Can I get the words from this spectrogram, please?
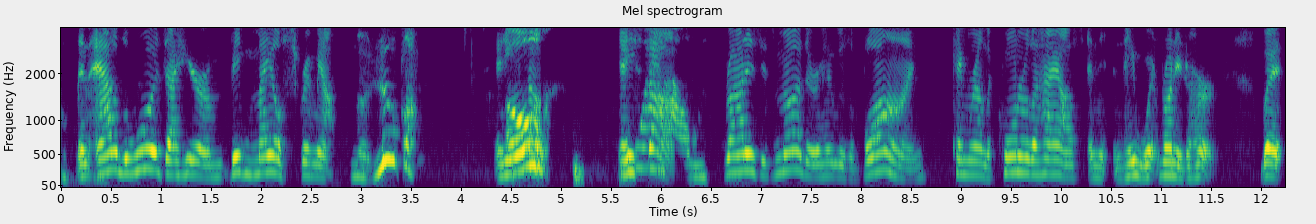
Oh, And out of the woods, I hear a big male scream out, Maluka. And he Oh. stopped. And he stopped Wow. right as his mother, who was a blonde, came around the corner of the house and, and he went running to her. But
